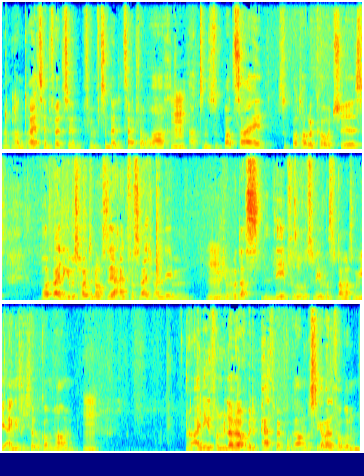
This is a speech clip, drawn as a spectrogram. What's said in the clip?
Habe Ja. dann 13, 14, 15 da die Zeit verbracht, Mhm. hatte eine super Zeit, super tolle Coaches. Einige bis heute noch sehr einflussreich in meinem Leben, Mhm. wo ich irgendwo das Leben versuche zu leben, was wir damals irgendwie eingetrichtert bekommen haben. Einige von mittlerweile auch mit dem Pathway-Programm lustigerweise verbunden.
